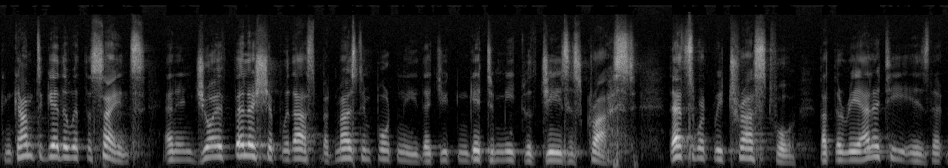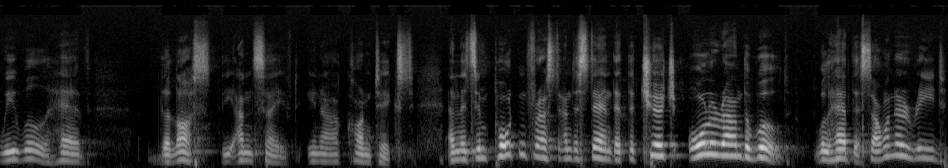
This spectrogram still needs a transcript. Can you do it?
can come together with the saints and enjoy fellowship with us, but most importantly, that you can get to meet with Jesus Christ. That's what we trust for. But the reality is that we will have the lost, the unsaved in our context. And it's important for us to understand that the church all around the world will have this. So I want to read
